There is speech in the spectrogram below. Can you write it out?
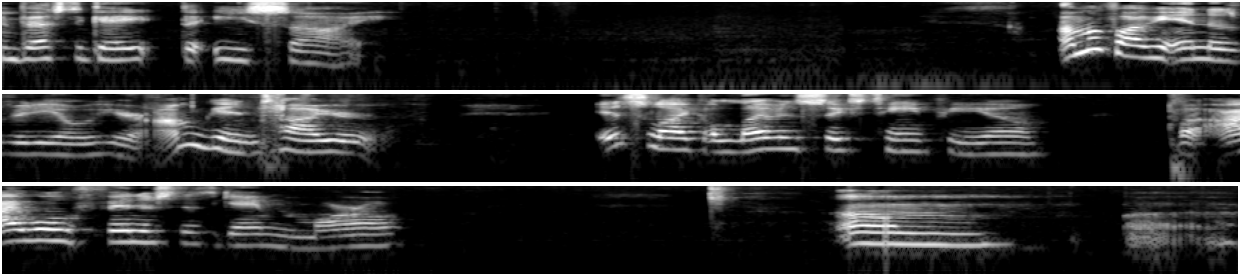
Investigate the east side. I'm gonna probably end this video here. I'm getting tired. It's like 11:16 p.m. But I will finish this game tomorrow. Um. Uh,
